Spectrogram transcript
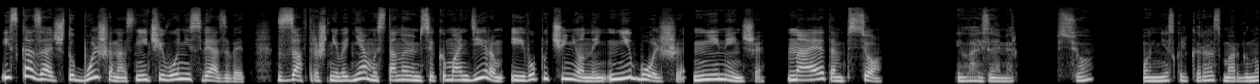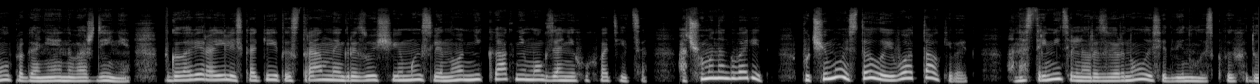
и сказать, что больше нас ничего не связывает. С завтрашнего дня мы становимся командиром и его подчиненной, не больше, не меньше. На этом все. Илай замер. Все? Он несколько раз моргнул, прогоняя наваждение. В голове роились какие-то странные грызущие мысли, но он никак не мог за них ухватиться. О чем она говорит? Почему Эстелла его отталкивает? Она стремительно развернулась и двинулась к выходу,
